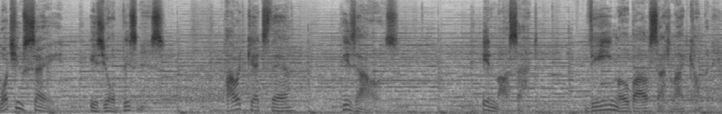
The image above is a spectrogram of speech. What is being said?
What you say is your business. How it gets there is ours. Inmarsat. the mobile satellite company.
